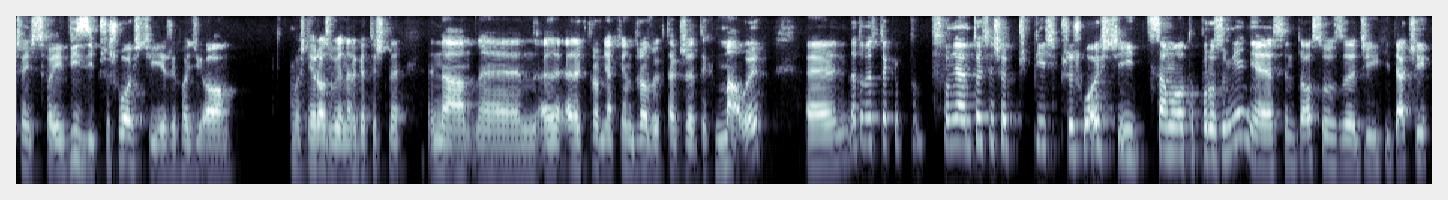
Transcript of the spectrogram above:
część swojej wizji przyszłości, jeżeli chodzi o właśnie rozwój energetyczny na elektrowniach jądrowych, także tych małych. E, natomiast, jak wspomniałem, to jest jeszcze pieśń przyszłości i samo to porozumienie Syntosu z GE Hitachi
